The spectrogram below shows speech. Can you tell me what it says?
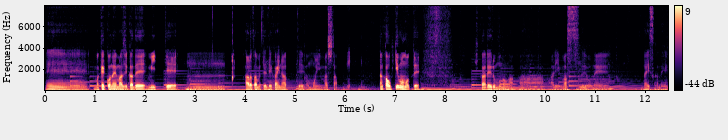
えーまあ、結構ね間近で見てうん改めてでかいなって思いました。なんか大きいものって惹かれるものがあありますよね。ないですかね。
